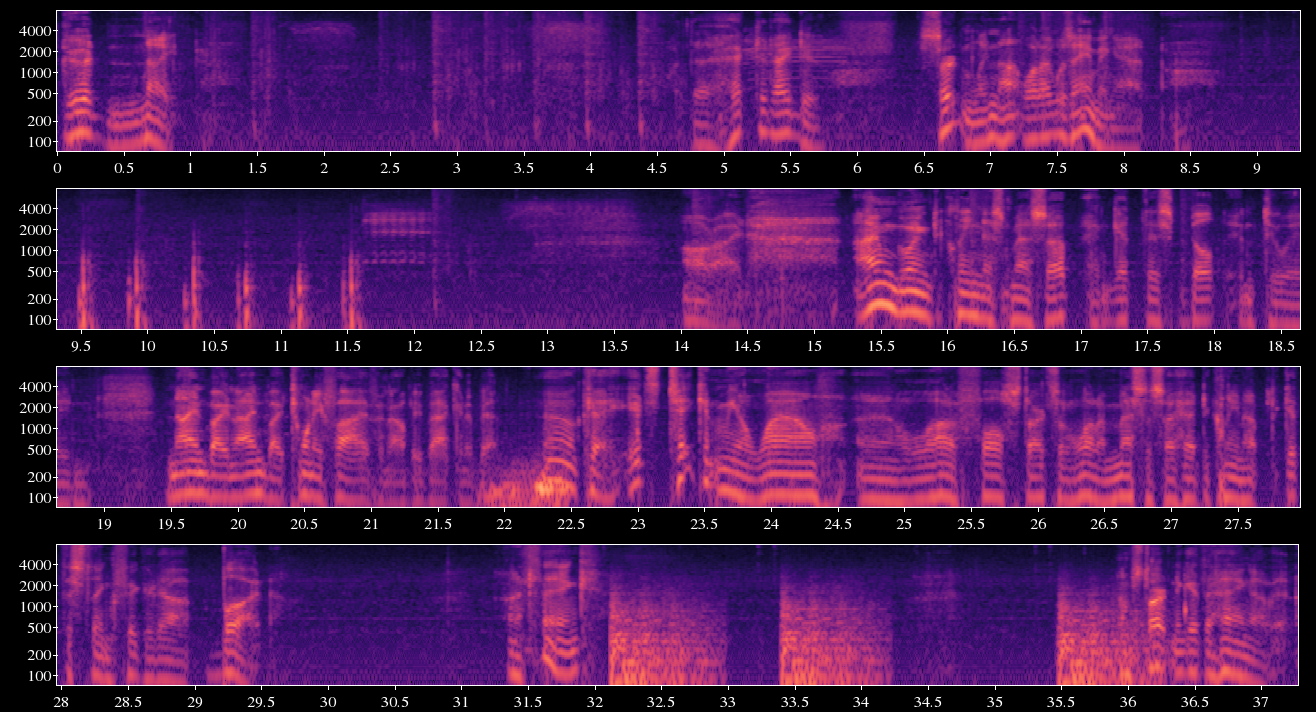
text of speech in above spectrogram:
Good night. What the heck did I do? Certainly not what I was aiming at. Alright. I'm going to clean this mess up and get this built into a 9 by 9 by 25 and I'll be back in a bit. Okay, it's taken me a while and a lot of false starts and a lot of messes I had to clean up to get this thing figured out, but I think I'm starting to get the hang of it.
